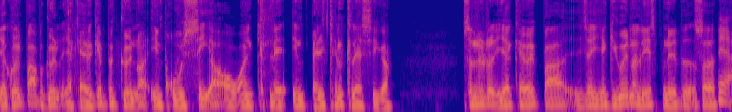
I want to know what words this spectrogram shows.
Jeg kunne ikke bare begynde, jeg kan jo ikke begynde at improvisere over en, kla, en Balkan-klassiker. Så nytter, jeg kan jo ikke bare, jeg, jeg gik jo ind og læste på nettet, og så Ja.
